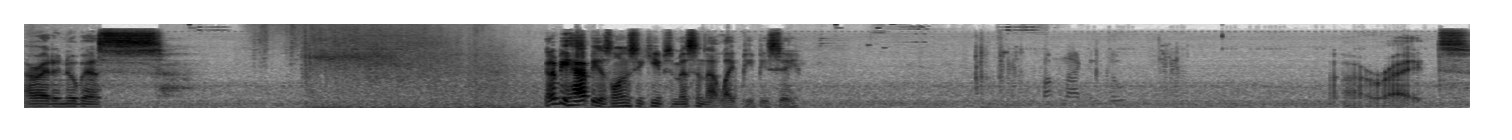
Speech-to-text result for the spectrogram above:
All right, Anubis. Gonna be happy as long as he keeps missing that light PPC. Something I can do. All right.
